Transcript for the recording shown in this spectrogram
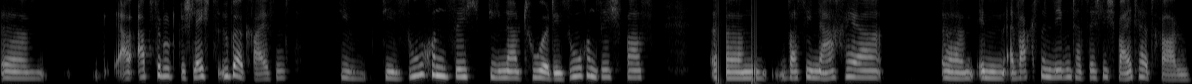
äh, absolut geschlechtsübergreifend, die, die suchen sich die Natur, die suchen sich was, ähm, was sie nachher ähm, im Erwachsenenleben tatsächlich weitertragen.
